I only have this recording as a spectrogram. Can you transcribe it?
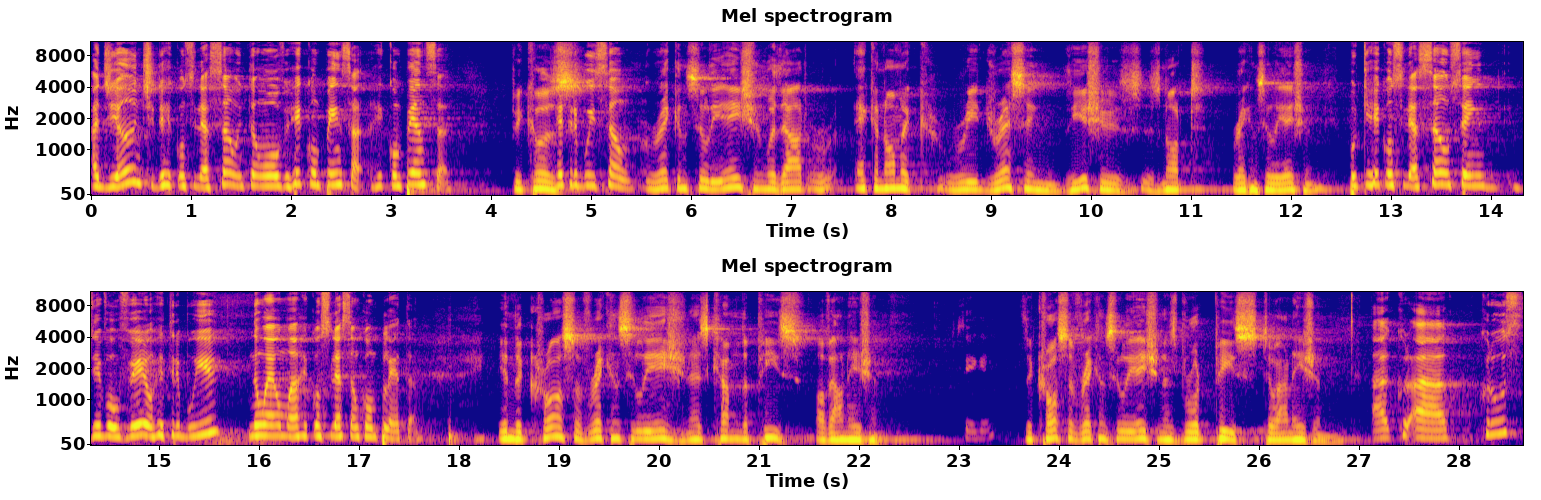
adiante de reconciliação, então houve recompensa, recompensa, Because retribuição. reconciliation without economic redressing the issues is not reconciliation. Porque reconciliação sem devolver ou retribuir não é uma reconciliação completa. In the cross of reconciliation has come the peace of our nation. The cross of reconciliation has brought peace to our nation. A, a cruz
